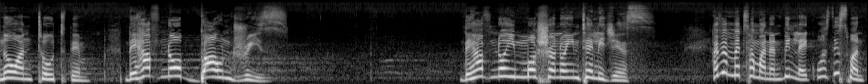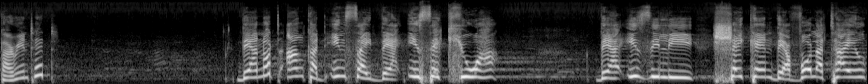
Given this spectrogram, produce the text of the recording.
No one taught them. They have no boundaries. They have no emotional intelligence. Have you met someone and been like, was this one parented? They are not anchored inside, they are insecure. They are easily shaken, they are volatile.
